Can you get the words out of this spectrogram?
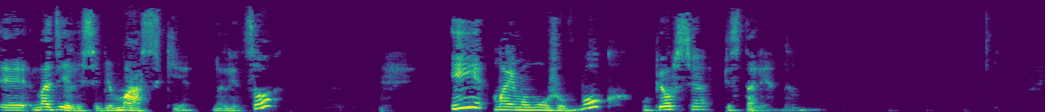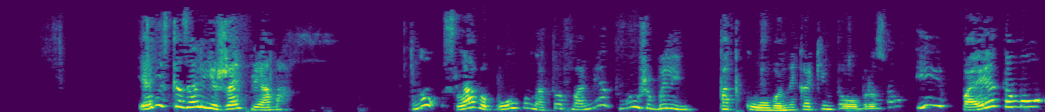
э, надели себе маски на лицо, и моему мужу в бок уперся пистолет. И они сказали, езжай прямо. Ну, слава богу, на тот момент мы уже были подкованы каким-то образом, и поэтому,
